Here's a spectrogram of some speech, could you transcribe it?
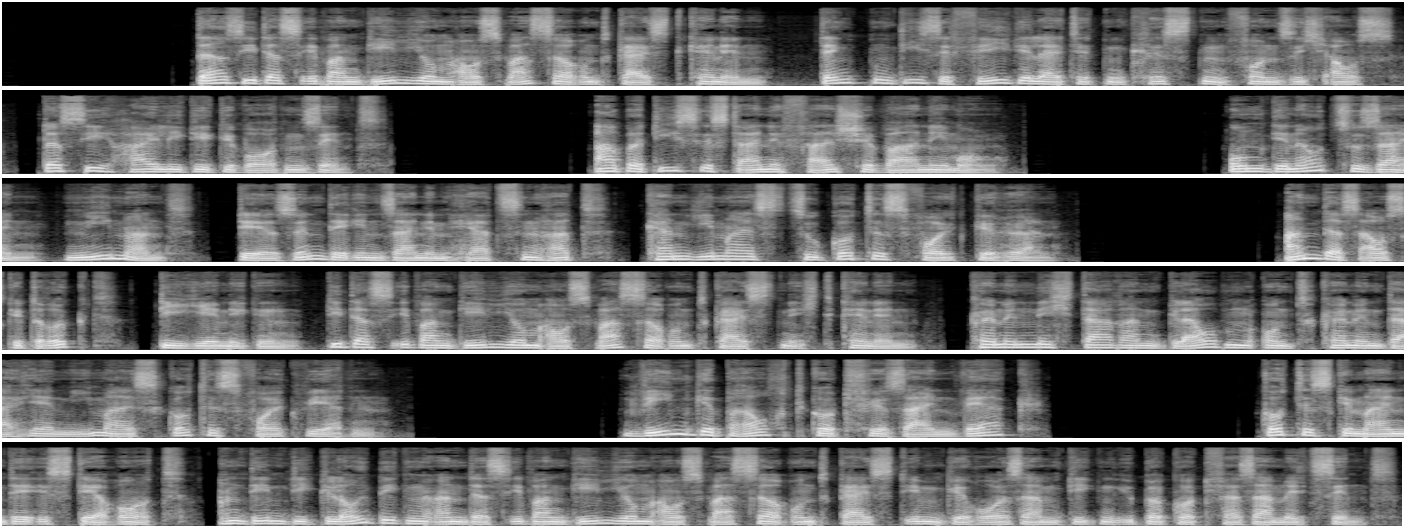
Da sie das Evangelium aus Wasser und Geist kennen, denken diese fehlgeleiteten Christen von sich aus, dass sie Heilige geworden sind. Aber dies ist eine falsche Wahrnehmung. Um genau zu sein, niemand, der Sünde in seinem Herzen hat, kann jemals zu Gottes Volk gehören. Anders ausgedrückt, diejenigen, die das Evangelium aus Wasser und Geist nicht kennen, können nicht daran glauben und können daher niemals Gottes Volk werden. Wen gebraucht Gott für sein Werk? Gottes Gemeinde ist der Ort, an dem die Gläubigen an das Evangelium aus Wasser und Geist im Gehorsam gegenüber Gott versammelt sind.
